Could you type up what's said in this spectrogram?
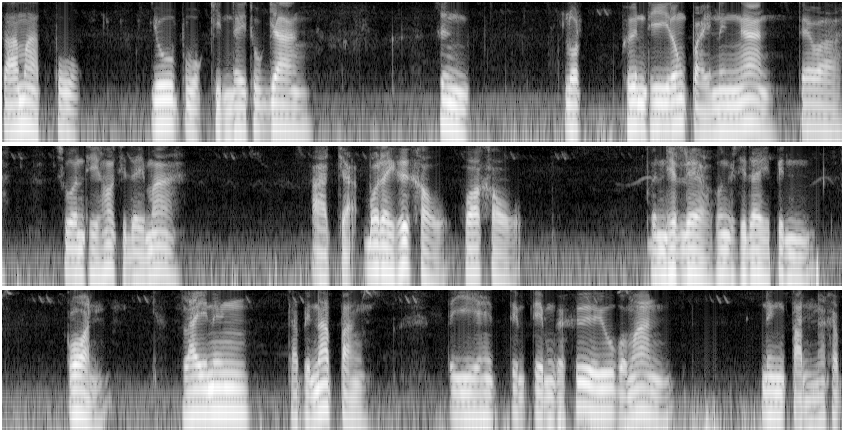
สามารถปลูกยูปลูกกินได้ทุกอย่าง ซึ่งลดพื้นที่ลงไปหนึ่งงาน แต่ว่าส่วนที่เฮาสิได้มาอาจจะบ่ได้คือเขาเพราะว่าเขาเพิ่นเฮ็ดแล้วเพิ่นก็สิได้เป็นก้อนไรหนึ่งถ้าเป็นหน้าปัง ตีให้เต็มๆก็คืออยู่ประมาณหนึ่งตันนะครับ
